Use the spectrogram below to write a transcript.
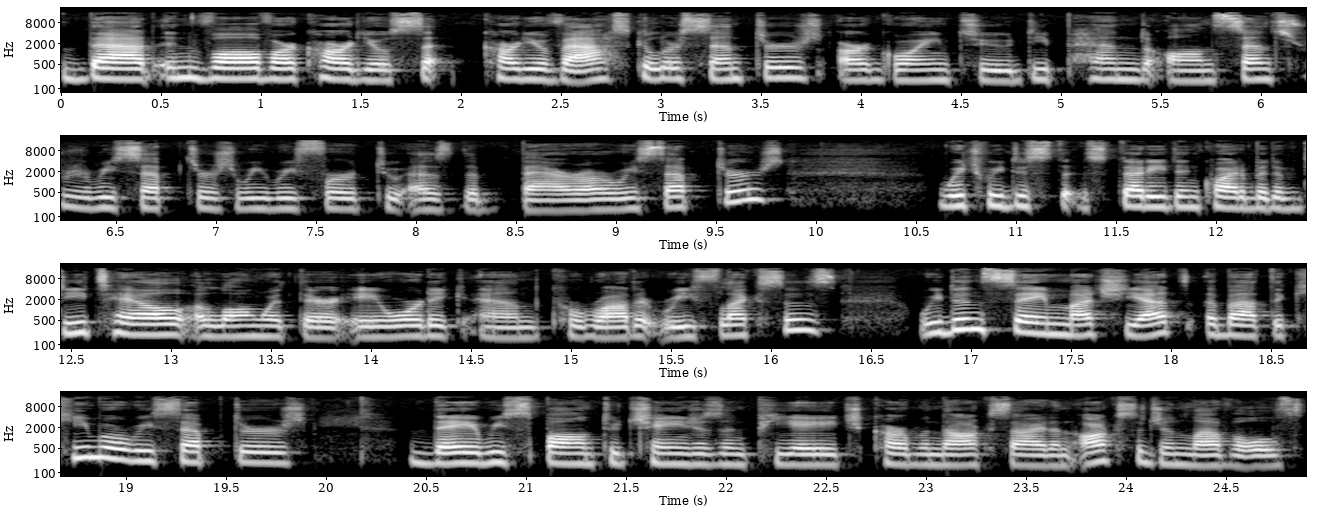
that involve our cardio, cardiovascular centers are going to depend on sensory receptors we refer to as the baroreceptors, which we just studied in quite a bit of detail along with their aortic and carotid reflexes. We didn't say much yet about the chemoreceptors. They respond to changes in pH, carbon dioxide, and oxygen levels,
